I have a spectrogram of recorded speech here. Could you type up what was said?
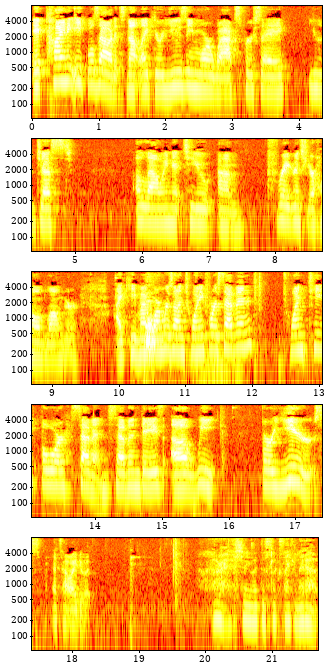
it kind of equals out. It's not like you're using more wax per se. You're just allowing it to um, fragrance your home longer. I keep my warmers on 24-7, 24-7, seven days a week for years. That's how I do it. All right, I'll show you what this looks like lit up.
